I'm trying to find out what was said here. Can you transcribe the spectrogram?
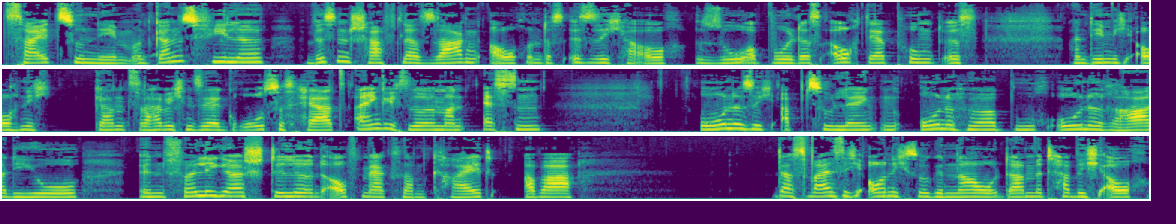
Zeit zu nehmen. Und ganz viele Wissenschaftler sagen auch, und das ist sicher auch so, obwohl das auch der Punkt ist, an dem ich auch nicht ganz, da habe ich ein sehr großes Herz. Eigentlich soll man essen, ohne sich abzulenken, ohne Hörbuch, ohne Radio, in völliger Stille und Aufmerksamkeit. Aber das weiß ich auch nicht so genau. Damit habe ich auch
